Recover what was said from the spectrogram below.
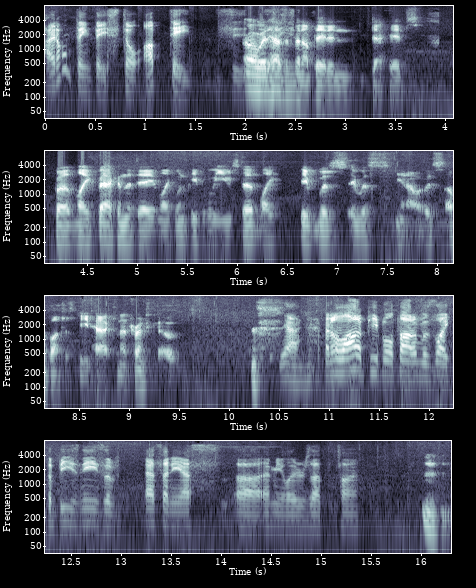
I don't think they still update. Z- Oh, it hasn't been updated in decades. But like back in the day, like when people used it, like it was it was you know it was a bunch of speed hacks and a trench coat. Yeah, and a lot of people thought it was like the bee's knees of SNES uh, emulators at the time. Mhm.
